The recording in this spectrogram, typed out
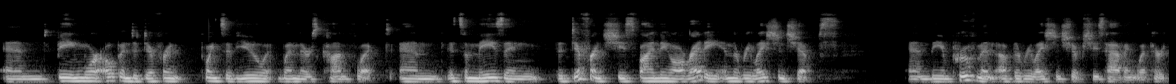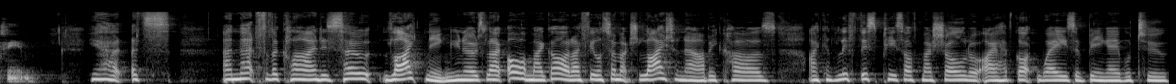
and being more open to different points of view when there's conflict. And it's amazing the difference she's finding already in the relationships and the improvement of the relationship she's having with her team. Yeah, it's And that for the client is so lightening. You know, it's like, oh my God, I feel so much lighter now because I can lift this piece off my shoulder. I have got ways of being able to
